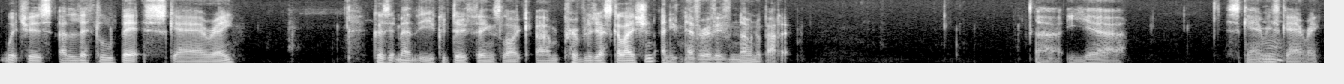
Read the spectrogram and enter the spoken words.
which is a little bit scary because it meant that you could do things like um, privilege escalation and you'd never have even known about it. Uh, yeah, scary, mm. scary.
